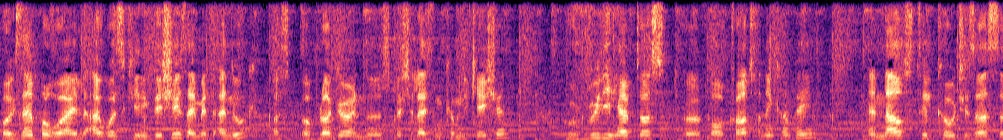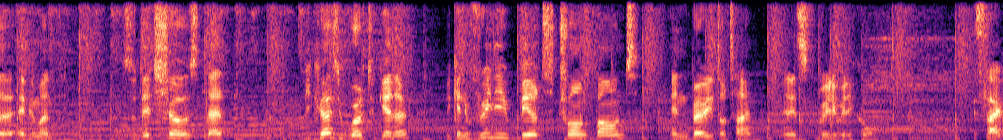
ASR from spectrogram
For example, while I was cleaning dishes, I met Anouk, a blogger and uh, specialized in communication, who really helped us uh, for our crowdfunding campaign and now still coaches us uh, every month. So that shows that because you work together, you can really build strong bonds in very little time. And it's really, really cool. It's like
